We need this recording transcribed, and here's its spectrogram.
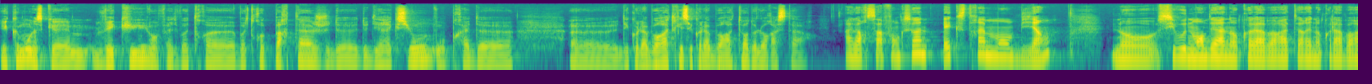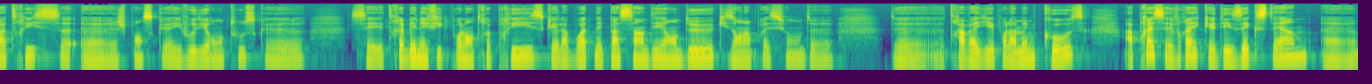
Et comment est-ce que vécu en fait votre votre partage de, direction auprès euh, des collaboratrices et collaborateurs de l'Eurostar alors ça fonctionne extrêmement bien. si vous demandez à nos collaborateurs et nos collaboratrices, euh, je pense qu'ils vous diront tous que c'est très bénéfique pour l'entreprise, que la boîte n'est pas scindée en deux, qu'ils ont l'impression de, travailler pour la même cause. Après, c'est vrai que des externes, euh,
